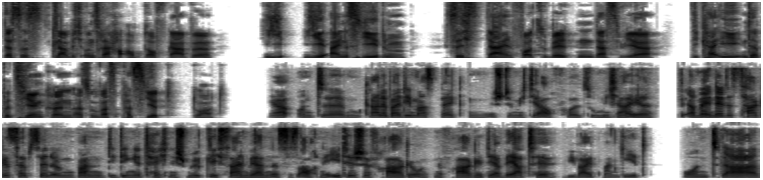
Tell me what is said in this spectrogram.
Das ist, glaube ich, unsere Hauptaufgabe je, je, eines jedem, sich dahin vorzubilden, dass wir die KI interpretieren können, also was passiert dort. Ja, und ähm, gerade bei dem Aspekt ähm, stimme ich dir auch voll zu, Michael. Am Ende des Tages, selbst wenn irgendwann die Dinge technisch möglich sein werden, ist es auch eine ethische Frage und eine Frage der Werte, wie weit man geht. Und da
